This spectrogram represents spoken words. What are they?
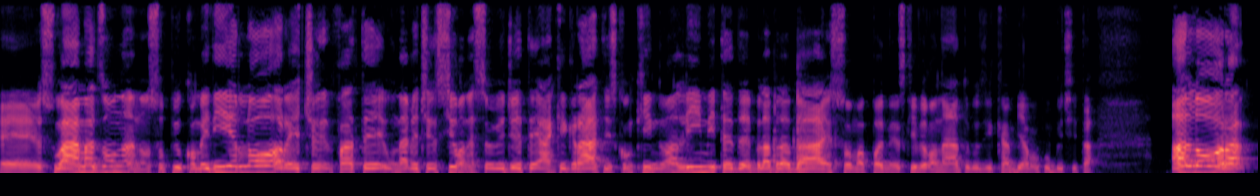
eh, su Amazon, non so più come dirlo, rec- fate una recensione se lo leggete anche gratis con Kindle Unlimited, bla bla bla, insomma poi ne scriverò un altro così cambiamo pubblicità. Allora,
